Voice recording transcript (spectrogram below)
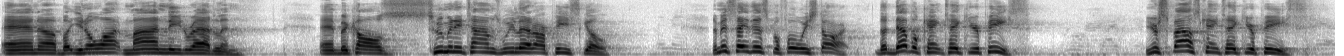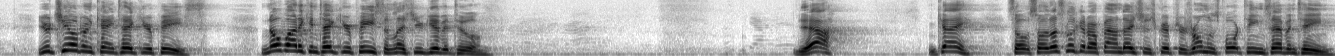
And, uh, but you know what? Mine need rattling. And because too many times we let our peace go. Amen. Let me say this before we start the devil can't take your peace, your spouse can't take your peace. Your children can't take your peace. Nobody can take your peace unless you give it to them. Yeah. Okay. So, so let's look at our foundation scriptures. Romans 14, 17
